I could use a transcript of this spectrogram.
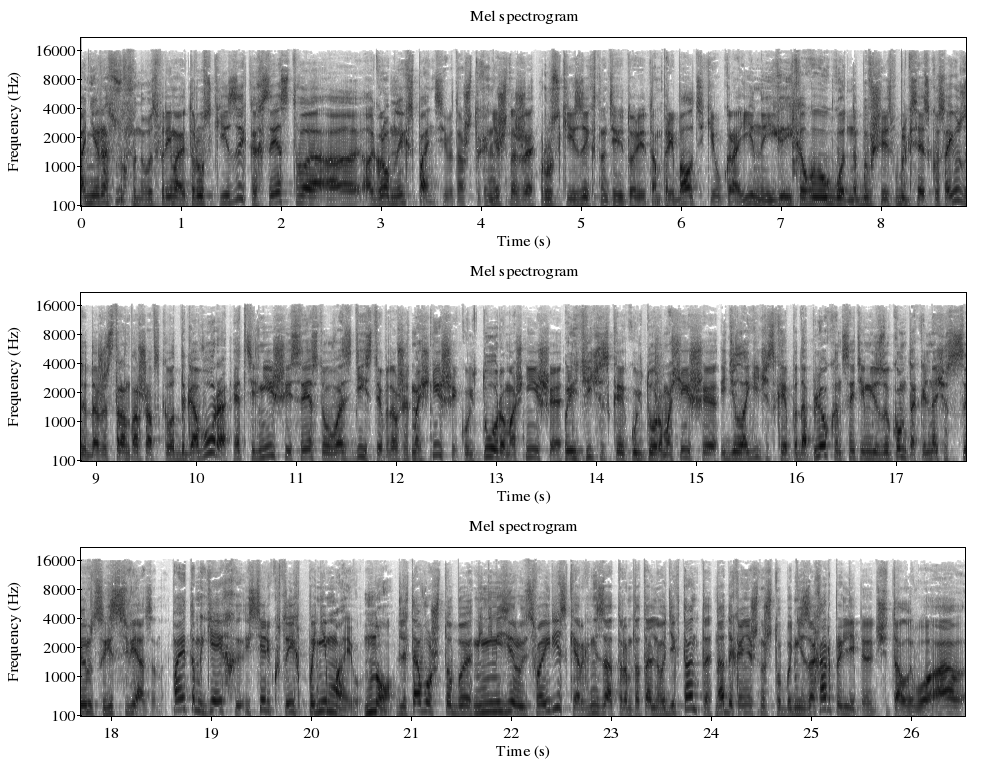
они разумно воспринимают русский язык как средство а, огромной экспансии, потому что, конечно же, русский язык на территории там, Прибалтики, Украины и, и какой угодно бывшей республики Советского Союза и даже стран Варшавского договора договора – это сильнейшие средства воздействия, потому что это мощнейшая культура, мощнейшая политическая культура, мощнейшая идеологическая подоплека с этим языком так или иначе ассоциируется и связана. Поэтому я их истерику-то их понимаю. Но для того, чтобы минимизировать свои риски, организаторам тотального диктанта надо, конечно, чтобы не Захар Прилепин читал его, а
